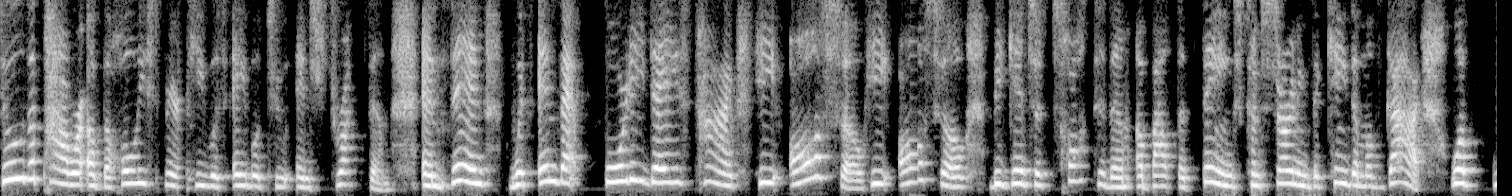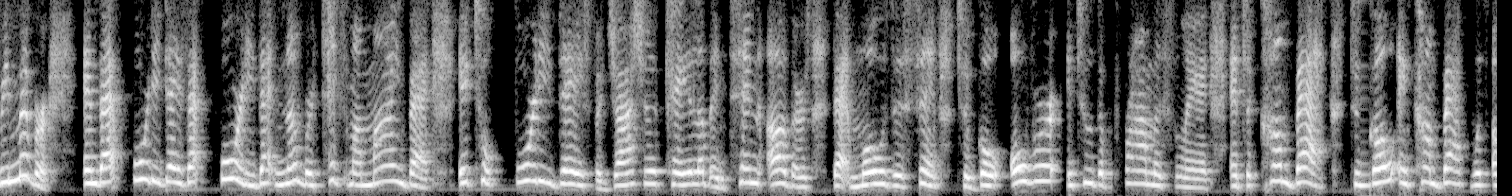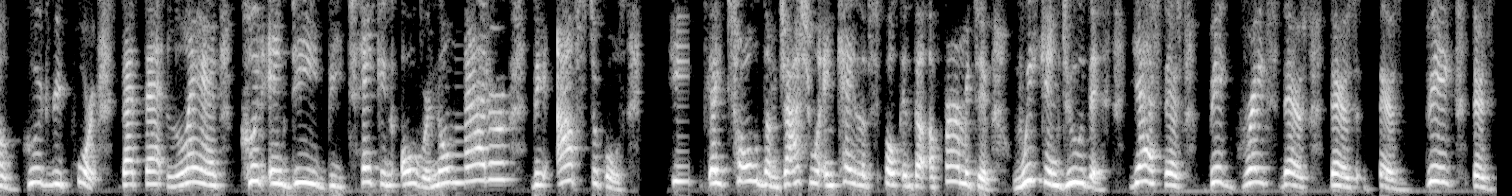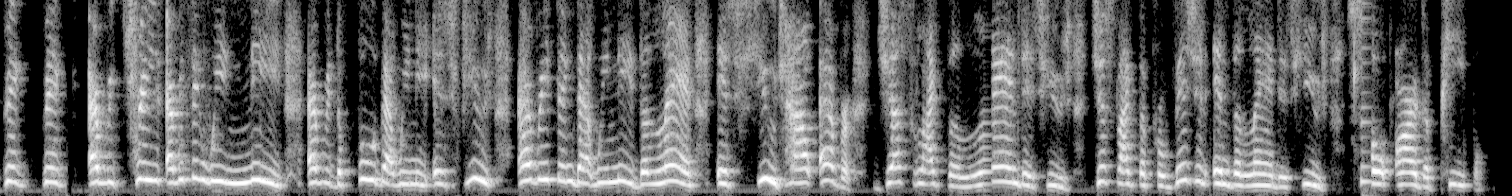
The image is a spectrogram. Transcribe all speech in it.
through the power of the Holy Spirit, he was able to instruct them. And then within that 40 days time he also he also began to talk to them about the things concerning the kingdom of god well remember in that 40 days that 40 that number takes my mind back. It took 40 days for joshua caleb and 10 others that moses sent to go over into the promised land and to come back to go and come back with a good report that that land could indeed be taken over. No matter the obstacles he they told them Joshua and Caleb spoke in the affirmative. We can do this. Yes, there's big grapes, there's there's there's big, there's big, big every trees, everything we need, every the food that we need is huge. Everything that we need, the land is huge. However, just like the land is huge, just like the provision in the land is huge, so are the people.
